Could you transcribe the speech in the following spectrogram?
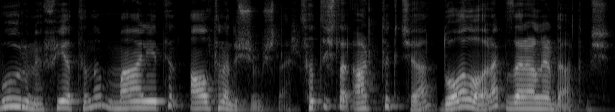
bu ürünün fiyatını maliyetin altına düşürmüşler. Satışlar arttıkça doğal olarak zararları da artmış.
